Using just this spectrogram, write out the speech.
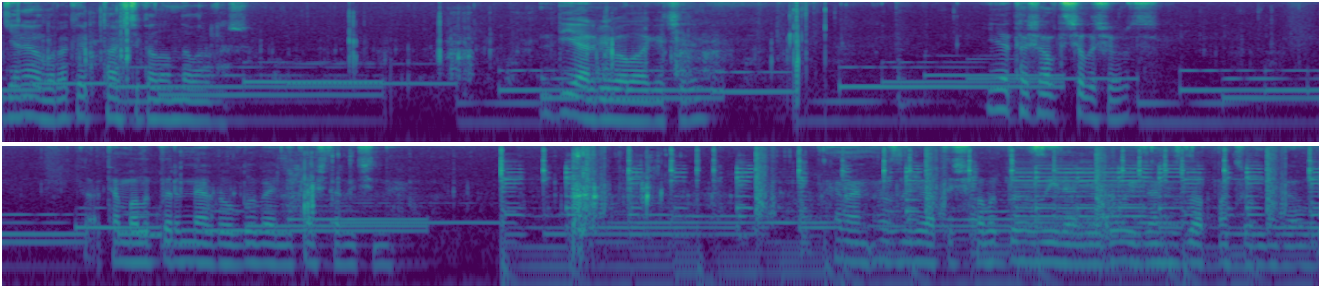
Genel olarak hep taşlık alanda varlar. Diğer bir balığa geçelim. Yine taş altı çalışıyoruz. Zaten balıkların nerede olduğu belli taşların içinde. Hemen hızlı bir atış. Balık da hızlı ilerliyordu. O yüzden hızlı atmak zorunda kaldım.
